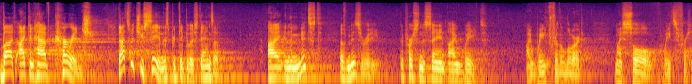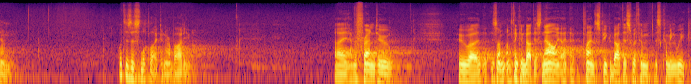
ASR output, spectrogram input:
but I can have courage. That's what you see in this particular stanza. I, in the midst of misery, the person is saying, I wait. I wait for the Lord. My soul waits for him. What does this look like in our body? I have a friend who, who uh, is, I'm, I'm, thinking about this now. I, I plan to speak about this with him this coming week.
